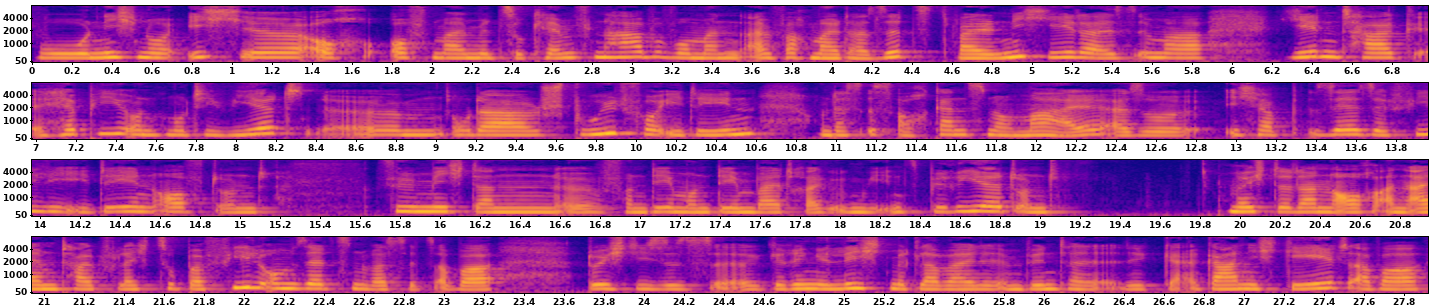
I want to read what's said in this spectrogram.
wo nicht nur ich äh, auch oft mal mit zu kämpfen habe, wo man einfach mal da sitzt, weil nicht jeder ist immer jeden Tag happy und motiviert ähm, oder sprüht vor Ideen. Und das ist auch ganz normal. Also ich habe sehr, sehr viele Ideen oft und fühle mich dann äh, von dem und dem Beitrag irgendwie inspiriert und möchte dann auch an einem Tag vielleicht super viel umsetzen, was jetzt aber durch dieses äh, geringe Licht mittlerweile im Winter äh, gar nicht geht. Aber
